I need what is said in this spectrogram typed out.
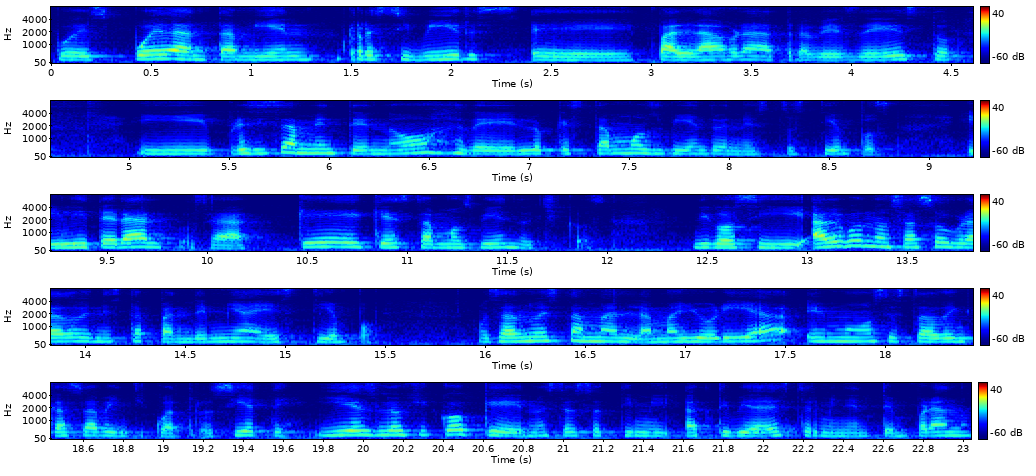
pues puedan también recibir eh, palabra a través de esto y precisamente, ¿no? De lo que estamos viendo en estos tiempos. Y literal, o sea, ¿qué, qué estamos viendo, chicos? Digo, si algo nos ha sobrado en esta pandemia es tiempo. O sea, no está mal, la mayoría hemos estado en casa 24/7 y es lógico que nuestras actividades terminen temprano,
